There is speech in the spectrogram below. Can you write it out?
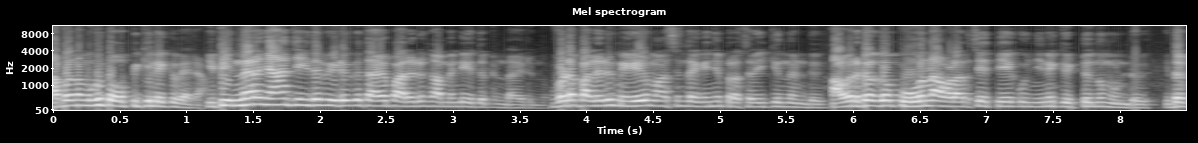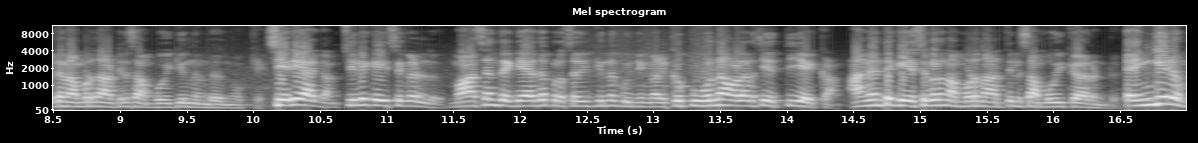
അപ്പൊ നമുക്ക് ടോപ്പിക്കിലേക്ക് വരാം. ഇപ്പൊ ഇന്നലെ ഞാൻ ചെയ്ത വീഡിയോക്ക് താഴെ പലരും കമന്റ് ചെയ്തിട്ടുണ്ടായിരുന്നു. ഇവിടെ പലരും ഏഴ് മാസം തികഞ്ഞ് പ്രസവിക്കുന്നുണ്ട്. അവർക്കൊക്കെ പൂർണ വളർച്ച എത്തിയ കുഞ്ഞിനെ കിട്ടുന്നുമുണ്ട്. ഇതൊക്കെ നമ്മുടെ നാട്ടിൽ സംഭവിക്കുന്നുണ്ട് എന്നൊക്കെ. ശരിയാകാം. ചില കേസുകളിൽ മാസം തികയാതെ പ്രസവിക്കുന്ന കുഞ്ഞുങ്ങൾക്ക് പൂർണ വളർച്ച എത്തിയേക്കാം. അങ്ങനത്തെ കേസുകൾ നമ്മുടെ നാട്ടിൽ സംഭവിക്കാറുണ്ട്. എങ്കിലും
